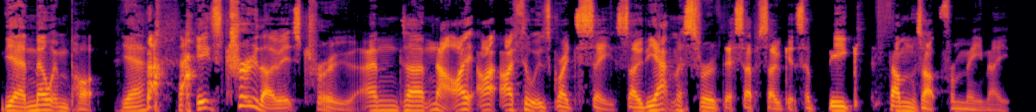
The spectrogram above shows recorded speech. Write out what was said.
Yeah, melting pot. Yeah, it's true though. It's true, and uh, no, I, I I thought it was great to see. So the atmosphere of this episode gets a big thumbs up from me, mate.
